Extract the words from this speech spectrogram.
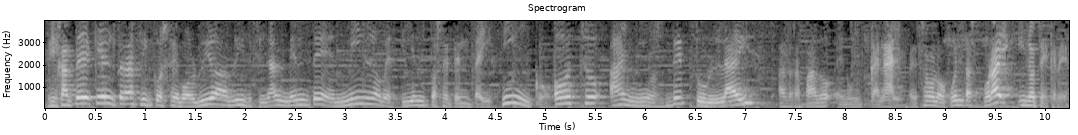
Fíjate que el tráfico se volvió a abrir finalmente en 1975. Ocho años de tu life atrapado en un canal. Eso lo cuentas por ahí y no te creen.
